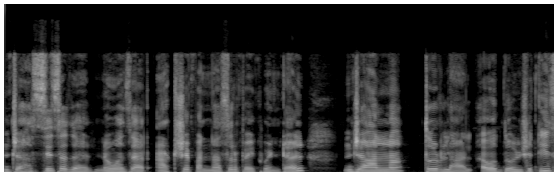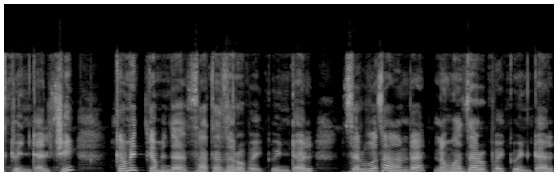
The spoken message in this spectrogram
जास्तीचा दर नऊ हजार आठशे पन्नास रुपये क्विंटल. जालना तूर लाल अवक दोनशे तीस क्विंटलची कमीत कमी दर सात हजार रुपये क्विंटल. सर्वसाधारण दर नऊ हजार रुपये क्विंटल.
